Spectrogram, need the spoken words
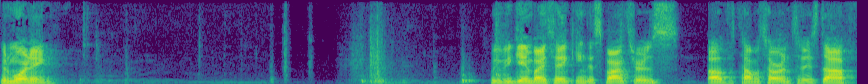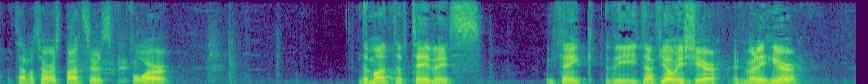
Good morning. We begin by thanking the sponsors of the Talmud Torah in today's daf. Talmud Torah sponsors for the month of Teves. We thank the Daf Yomi shiur, everybody here.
